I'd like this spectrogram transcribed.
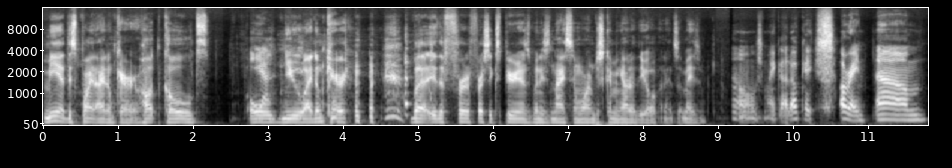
Me at this point, I don't care. Hot, cold, old, Yeah. new, I don't care. but the fir- first experience when it's nice and warm, just coming out of the oven, it's amazing. Oh my god. Okay. All right. Um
